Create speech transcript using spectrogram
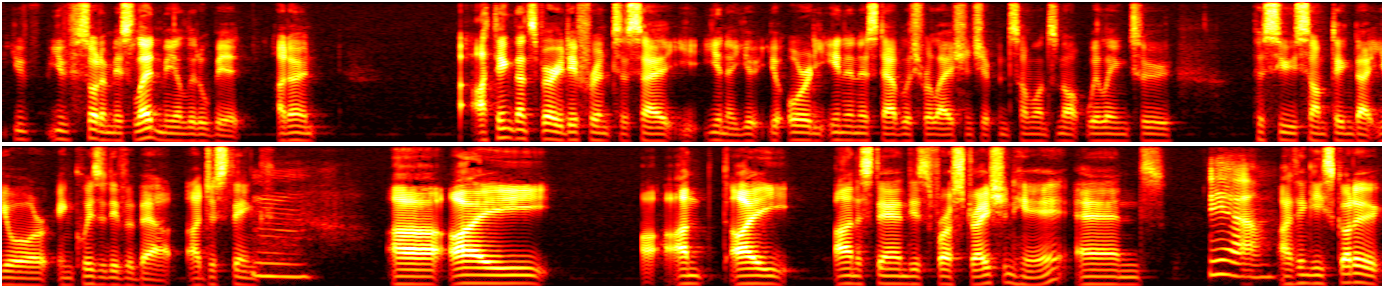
you've you've sort of misled me a little bit. I don't. I think that's very different to say, you, you know, you're, you're already in an established relationship and someone's not willing to pursue something that you're inquisitive about. I just think uh, I, I I understand his frustration here, and Yeah. I think he's got to.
